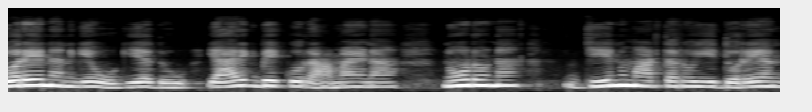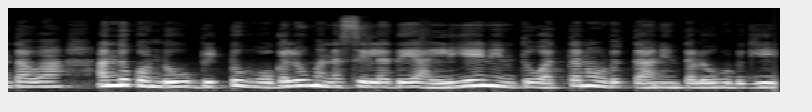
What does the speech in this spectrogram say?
ದೊರೆ ನನಗೆ ಒಗೆಯೋದು, ಯಾರಿಗೆ ಬೇಕು ರಾಮಾಯಣ? ನೋಡೋಣ, ಏನು ಮಾಡ್ತಾರೋ ಈ ದೊರೆ ಅಂತವ ಅಂದುಕೊಂಡು ಬಿಟ್ಟು ಹೋಗಲು ಮನಸ್ಸಿಲ್ಲದೆ ಅಲ್ಲಿಯೇ ನಿಂತು ಅತ್ತ ನೋಡುತ್ತಾ ನಿಂತಳು ಹುಡುಗಿ.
